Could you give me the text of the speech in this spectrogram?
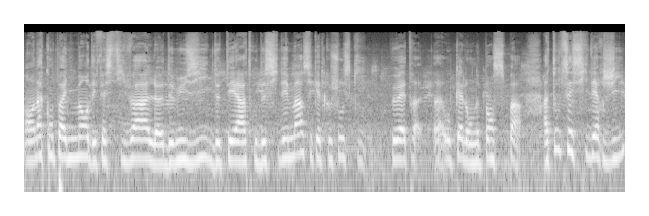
en accompagnement des festivals de musique, de théâtre ou de cinéma. C'est quelque chose qui peut être euh, auquel on ne pense pas. À toutes ces synergies,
